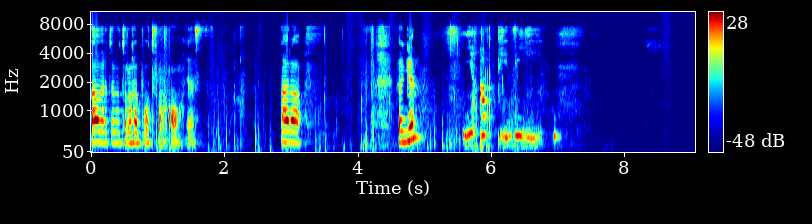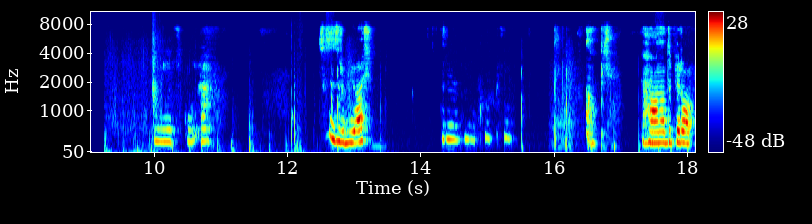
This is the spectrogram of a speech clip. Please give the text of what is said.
Dobra, teraz trochę potrwa. O, jest. Ara. Węgiel? Ja pidi. Nie wkurza. Co ty zrobiłaś? Drewno kupię. Kupię. Aha, ona dopiero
